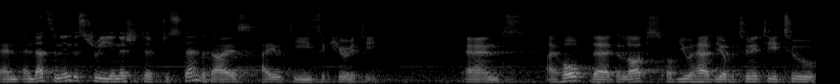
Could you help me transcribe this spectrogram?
and, and that's an industry initiative to standardize IoT security. And I hope that a lot of you had the opportunity to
